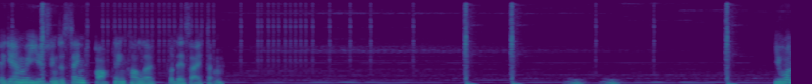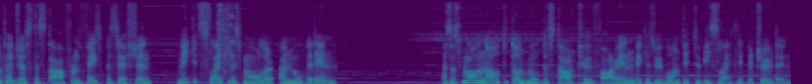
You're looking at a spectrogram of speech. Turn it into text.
Again, we're using the same sparkling color for this item. You want to adjust the star from the face position, make it slightly smaller and move it in. As a small note, don't move the star too far in because we want it to be slightly protruding.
